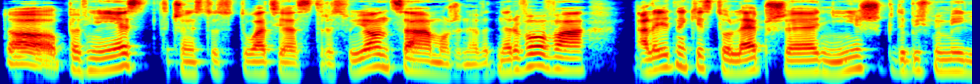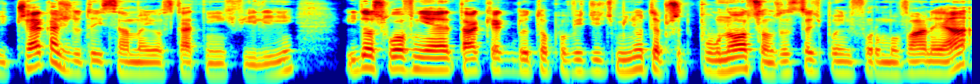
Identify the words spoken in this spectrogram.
To pewnie jest często sytuacja stresująca, może nawet nerwowa, ale jednak jest to lepsze niż gdybyśmy mieli czekać do tej samej ostatniej chwili i dosłownie tak jakby to powiedzieć minutę przed północą zostać poinformowany, a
